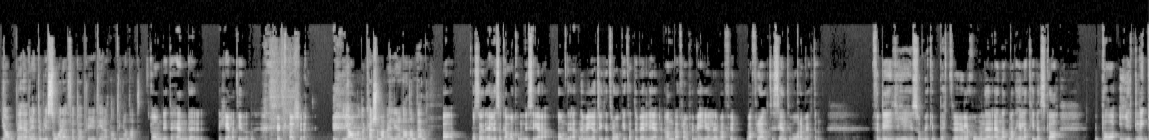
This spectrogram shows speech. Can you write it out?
Jag behöver inte bli sårad för att du har prioriterat någonting annat. Om det inte händer hela tiden. Kanske. Ja, men då kanske man väljer en annan vän. Ja. Och så, eller så kan man kommunicera om det. Att nej men jag tycker det är tråkigt att du väljer andra framför mig. Eller varför, varför alltid sen till våra möten? För det ger ju så mycket bättre relationer än att man hela tiden ska vara ytlig.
